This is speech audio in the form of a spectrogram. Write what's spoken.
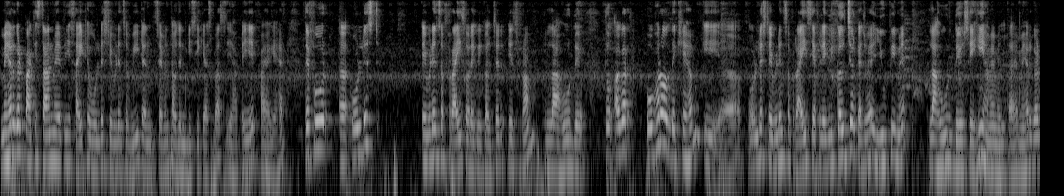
मेहरगढ़, पाकिस्तान में भी साइट है oldest evidence of wheat and seven thousand B C के आसपास यहाँ पे ये पाया गया है। The four oldest evidence of rice और एग्रीकल्चर इज़ फ्रॉम लाहौर देव तो अगर ओवरऑल देखें हम कि ओल्डेस्ट एविडेंस ऑफ़ राइस या फिर एग्रीकल्चर का जो है यूपी में लाहौर देव से ही हमें मिलता है। मेहरगढ़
